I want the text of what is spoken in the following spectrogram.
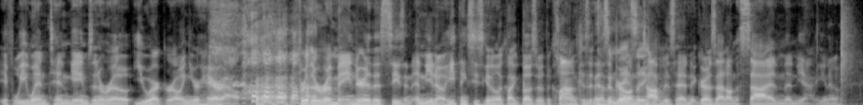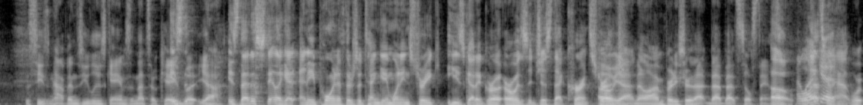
If we win 10 games in a row, you are growing your hair out for the remainder of this season. And, you know, he thinks he's going to look like Bozo the Clown because it That's doesn't grow on the top of his head and it grows out on the side. And then, yeah, you know, the season happens, you lose games, and that's okay. Is the- but yeah. Is that a state like at any point if there's a 10 game winning streak, he's got to grow, or was it just that current stretch? Oh yeah, no, I'm pretty sure that that bet still stands. Oh, I well, like that's it. gonna happen. We're,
